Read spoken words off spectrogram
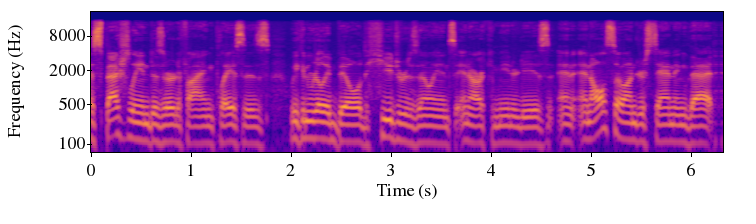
especially in desertifying places, we can really build huge resilience in our communities. And, and also understanding that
